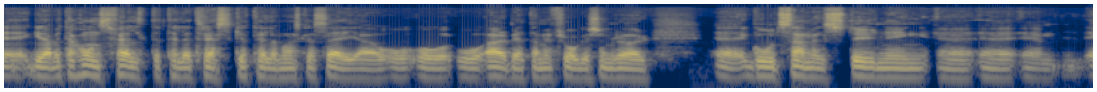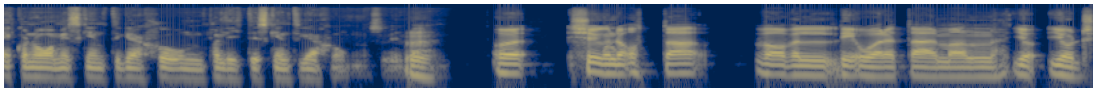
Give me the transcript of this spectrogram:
eh, gravitationsfältet eller träsket eller vad man ska säga och, och, och arbeta med frågor som rör eh, god samhällsstyrning, eh, eh, eh ekonomisk integration, politisk integration och så vidare. Mm. Och 2008 var väl det året där man, George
